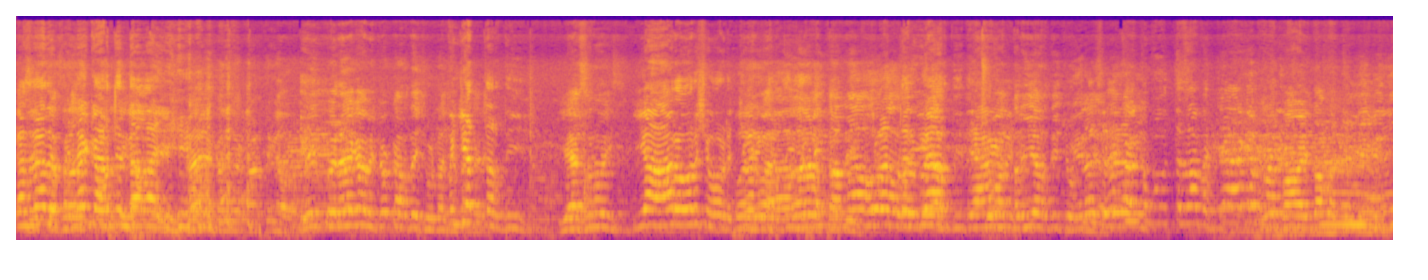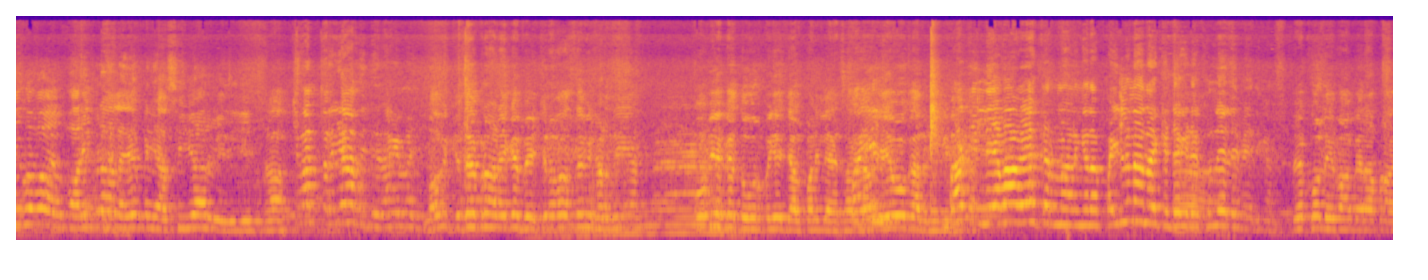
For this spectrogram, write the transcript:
ਕਸਰਾ ਤਾਂ ਪਹਿਲਾਂ ਹੀ ਕੱਢ ਦਿੰਦਾ ਭਾਜੀ ਮੈਂ ਕਰਨਾ ਕੱਢ ਦੇਗਾ ਨਹੀਂ ਕੋਈ ਰਹੇਗਾ ਵਿੱਚੋਂ ਕਰਦੇ ਛੋਟਾ 75 ਦੀ। ਯੈਸ ਨੋ ਯਾਰ ਹੋਰ ਛੋੜ ਯਾਰ, ਚੁਹੱਤਰ ਮਾਮਾ, 74000 ਦੀ ਦਿਆਂਗੇ। 74000 ਦੀ ਚੋਟੀ ਮੇਰਾ ਕਬੂਤਰ ਦਾ ਬੱਚਾ ਆ ਗਿਆ ਬਾਜ ਦਾ ਬੱਚਾ ਜੀ ਵੀਰ ਜੀ ਕੋ ਭਾਵੇਂ ਵਪਾਰੀ ਭਰਾ ਲੈ ਜਾਏ 85000 ਰੁਪਏ ਦੀ ਜੀ ਹਾਂ। 74000 ਦੀ ਦੇ ਦਾਂਗੇ ਭਾਜੀ। ਲਓ ਵੀ ਕਿਸੇ ਭਰਾ ਨੇ ਕੇ ਵੇਚਣ ਵਾਸਤੇ ਵੀ ਖੜਦੀ ਆ। ਉਹ ਵੀ ਅੱਗੇ 2 ਰੁਪਏ ਜਲ ਪਾਣੀ ਲੈ ਸਕਦਾ ਇਹ ਉਹ ਗੱਲ ਨਹੀਂ ਬਾਕੀ ਲੇਵਾ ਵੇਖ ਕਰਮਾਲੀਆਂ ਦਾ ਪਹਿਲਣਾ ਦਾ ਕਿੱਡੇ ਕਿੱਡੇ ਖੁੱਲੇ ਲੇਵੇ ਦੀਆਂ। ਵੇਖੋ ਲੇਵਾ ਮੇਰਾ ਭਰਾ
